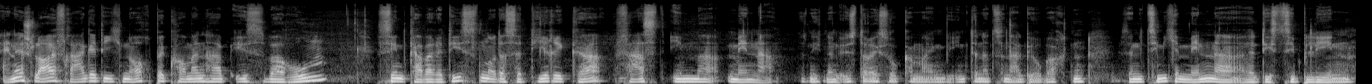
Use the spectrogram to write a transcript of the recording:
Eine schlaue Frage, die ich noch bekommen habe, ist, warum sind Kabarettisten oder Satiriker fast immer Männer? Das ist nicht nur in Österreich so, kann man irgendwie international beobachten. Das ist eine ziemliche Männerdisziplin.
